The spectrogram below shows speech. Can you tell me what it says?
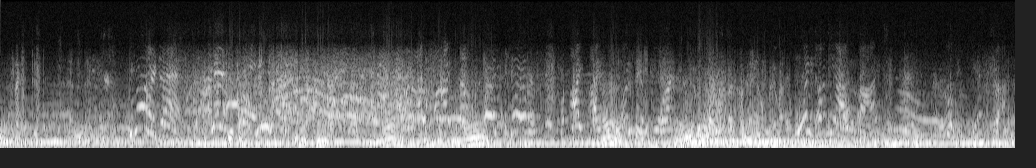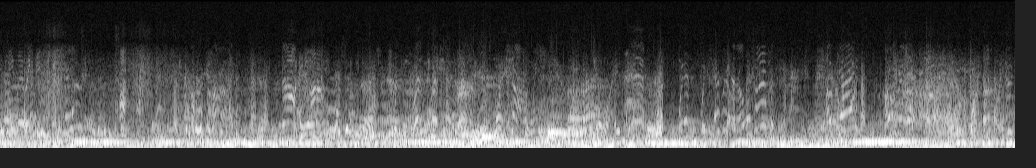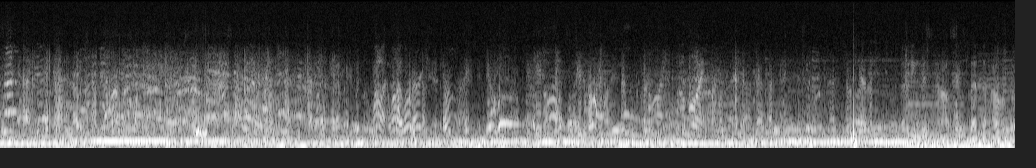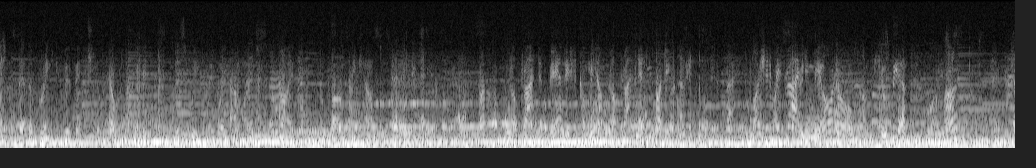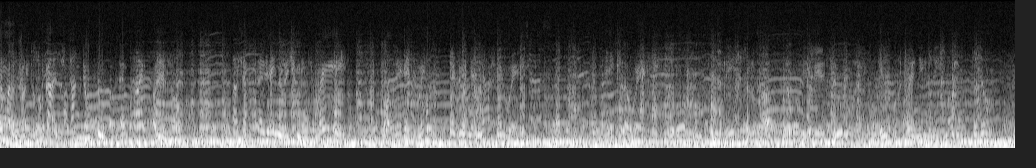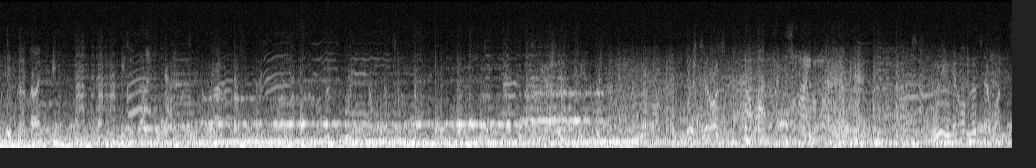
reflected in this. Boys on the outside and on the. All right. Now, hear? Boys, with whichever girl is opposite. Okay? Okay. Well, I- well, I won't hurt you to try. Oh, house has led the house owners to the man. Got to look his stand up and fight for own. That's a very Englishman's way. What they're doing, they're doing a nasty way. The particular way.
